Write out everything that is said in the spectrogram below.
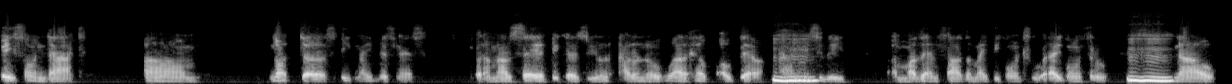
based on that, um, not to speak my business, but I'm not saying it because you I don't know who I'll help out there. Mhm. And basically, a mother and father might be going through what I'm going through. Mm-hmm. Now,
